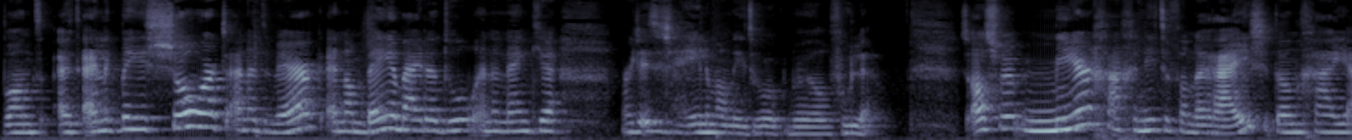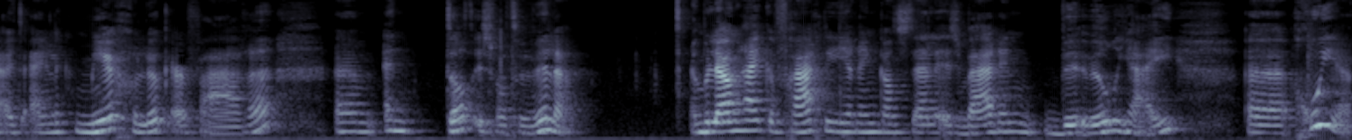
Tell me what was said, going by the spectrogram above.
Want uiteindelijk ben je zo hard aan het werk en dan ben je bij dat doel en dan denk je, maar dit is helemaal niet hoe ik me wil voelen. Dus als we meer gaan genieten van de reis, dan ga je uiteindelijk meer geluk ervaren. Ehm, en dat is wat we willen. Een belangrijke vraag die je hierin kan stellen is: waarin wil jij uh, groeien?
